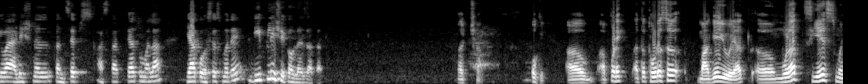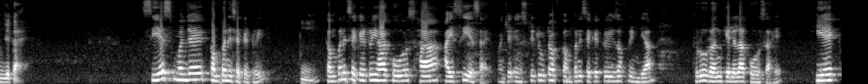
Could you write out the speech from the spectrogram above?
किंवा ॲडिशनल कन्सेप्ट असतात त्या तुम्हाला या कोर्सेसमध्ये डीपली शिकवल्या जातात. अच्छा. ओके आपण एक आता थोडंसं मागे येऊयात. मुळात सी एस म्हणजे काय? सी एस म्हणजे कंपनी सेक्रेटरी कंपनी सेक्रेटरी हा कोर्स हा आय सी एस आहे. म्हणजे institute of company secretaries of India through run केलेला कोर्स आहे. ही एक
